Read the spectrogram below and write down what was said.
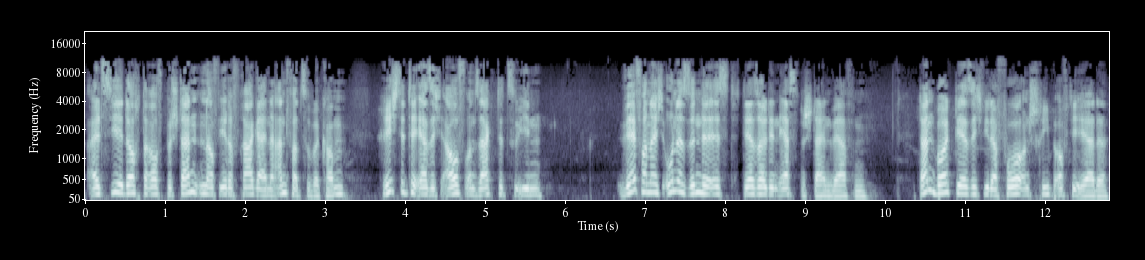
Als sie jedoch darauf bestanden, auf ihre Frage eine Antwort zu bekommen, richtete er sich auf und sagte zu ihnen, Wer von euch ohne Sünde ist, der soll den ersten Stein werfen. Dann beugte er sich wieder vor und schrieb auf die Erde.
